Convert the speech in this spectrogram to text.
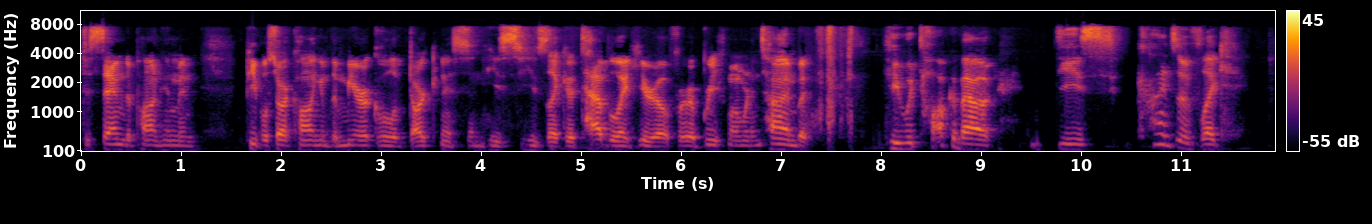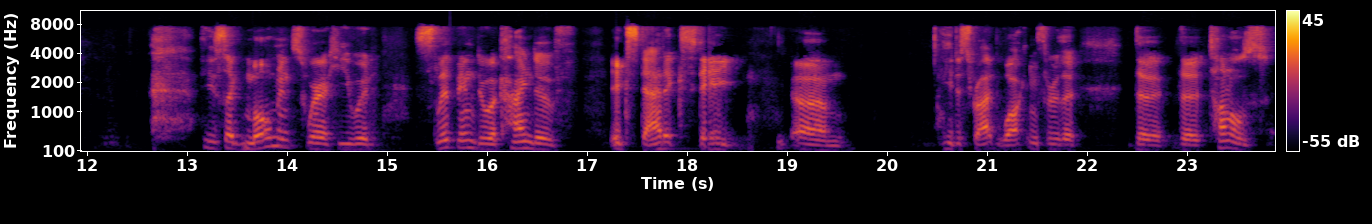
descend upon him and people start calling him the miracle of darkness and he's he's like a tabloid hero for a brief moment in time but he would talk about these kinds of like these like moments where he would slip into a kind of ecstatic state. Um, he described walking through the the the tunnels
